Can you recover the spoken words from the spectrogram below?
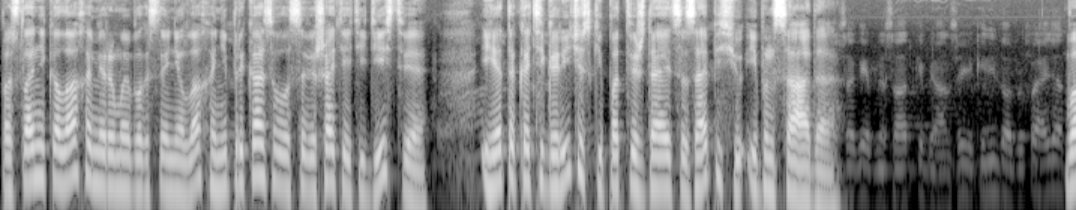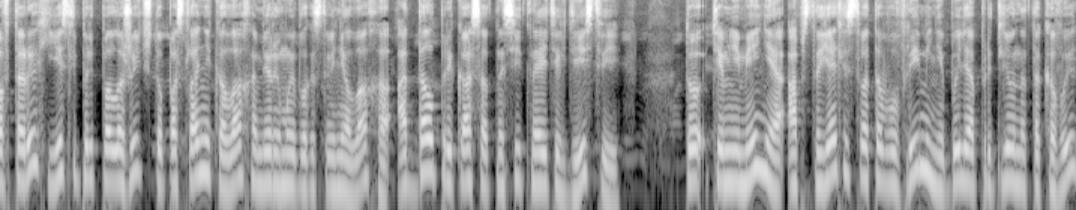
Посланник Аллаха, мир ему и благословение Аллаха, не приказывал совершать эти действия, и это категорически подтверждается записью Ибн Саада. Во-вторых, если предположить, что посланник Аллаха, мир ему и благословение Аллаха, отдал приказ относительно этих действий, то, тем не менее, обстоятельства того времени были определенно таковы,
